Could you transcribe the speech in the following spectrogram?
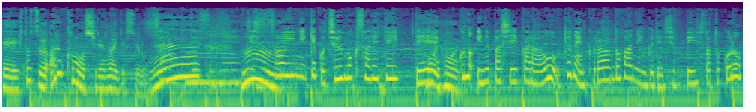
えー、一つあるかもしれないですよね。そうですね、うん、実際に結構注目されていて、はいはい、このイヌパシーカラーを去年クラウドファンディングで出品したところ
